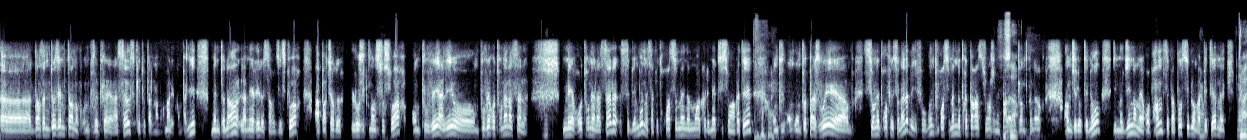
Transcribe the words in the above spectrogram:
Euh, dans un deuxième temps, donc on ne pouvait plus aller à la salle, ce qui est totalement normal et compagnie. Maintenant, la mairie, le service des sports, à partir de logiquement ce soir, on pouvait aller, au- on pouvait retourner à la salle. Mais retourner à la salle, c'est bien beau, mais ça fait trois semaines, un mois que les mecs se sont arrêtés. on, peut- on, on peut pas jouer. euh, si on est professionnel, ben, il faut au moins trois semaines de préparation. J'en ai parlé ça. avec l'entraîneur Angelo Teno. Il me dit non, mais reprendre, c'est pas possible. On va Ouais. péter un mec. Ouais.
